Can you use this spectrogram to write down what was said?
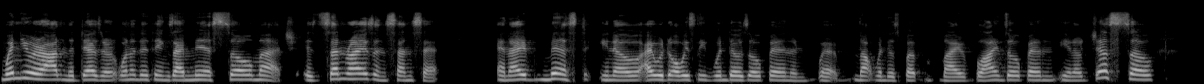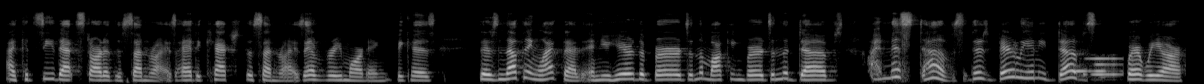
when you're out in the desert, one of the things I miss so much is sunrise and sunset. And I missed, you know, I would always leave windows open and well, not windows, but my blinds open, you know, just so I could see that start of the sunrise. I had to catch the sunrise every morning because there's nothing like that. And you hear the birds and the mockingbirds and the doves. I miss doves. There's barely any doves where we are.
